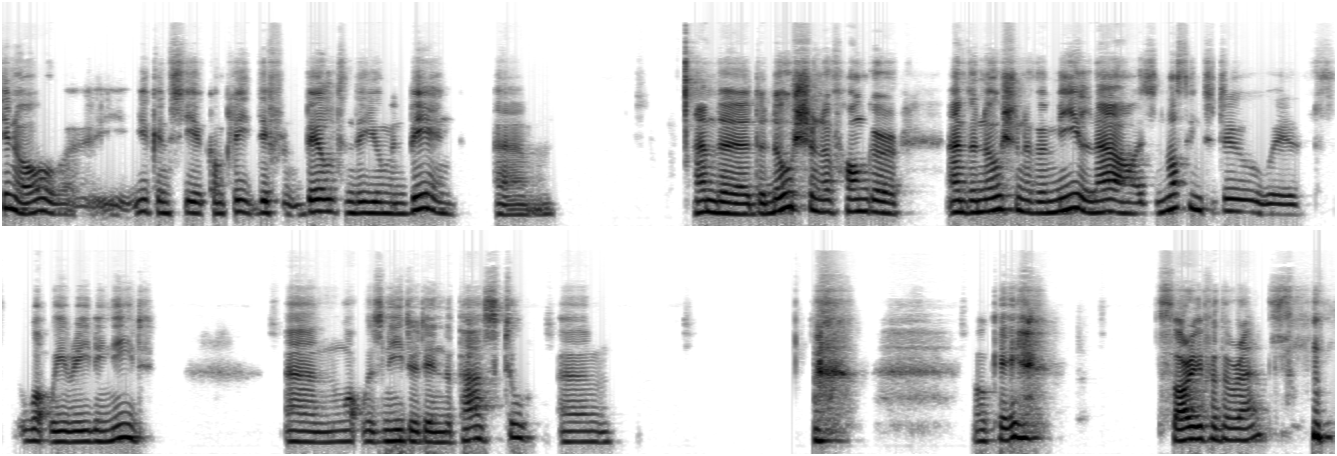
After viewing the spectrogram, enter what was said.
you know uh, you can see a complete different build in the human being. Um, and the the notion of hunger and the notion of a meal now has nothing to do with what we really need and what was needed in the past too. Um, okay, sorry for the rant. well,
